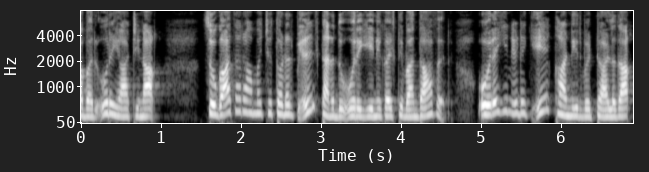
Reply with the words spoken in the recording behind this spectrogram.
அவர் உரையாற்றினார். சுகாதார அமைச்சு தொடர்பில் தனது உரையை நிகழ்த்தி வந்த அவர் உரையின் இடையே கண்ணீர் விட்டு அழுதார்.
